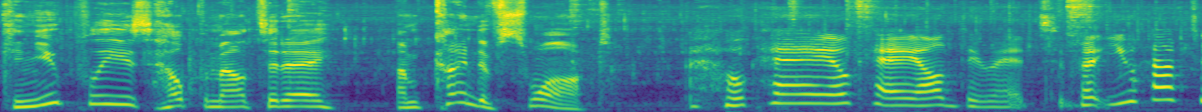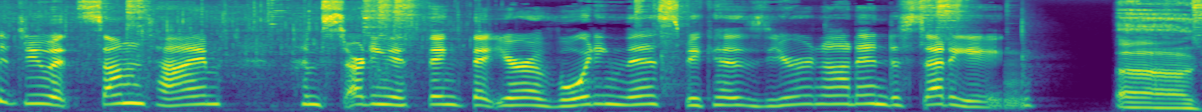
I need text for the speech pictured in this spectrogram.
Can you please help them out today? I'm kind of swamped. Okay, okay, I'll do it. But you have to do it sometime. I'm starting to think that you're avoiding this because you're not into studying. Ugh.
